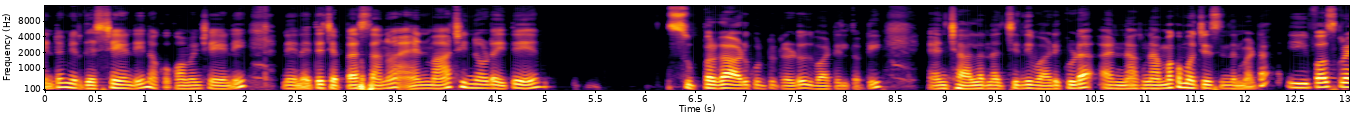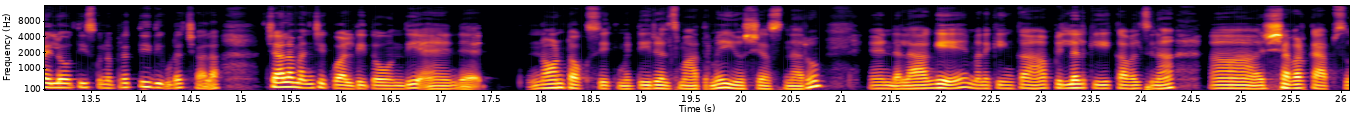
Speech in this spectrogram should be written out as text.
ఏంటో మీరు గెస్ట్ చేయండి. నాకు కామెంట్ చేయండి. నేనైతే చెప్పేస్తాను. అండ్ మా చిన్నోడైతే సూపర్గా ఆడుకుంటున్నాడు వాటితోటి అండ్ చాలా నచ్చింది వాడికి కూడా. అండ్ నాకు నమ్మకం వచ్చేసింది అనమాట ఈ ఫస్ట్ క్రైలో తీసుకున్న ప్రతిదీ కూడా చాలా చాలా మంచి క్వాలిటీతో ఉంది. అండ్ నాన్ టాక్సిక్ మెటీరియల్స్ మాత్రమే యూస్ చేస్తున్నారు. అండ్ అలాగే మనకి ఇంకా పిల్లలకి కావాల్సిన shower caps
